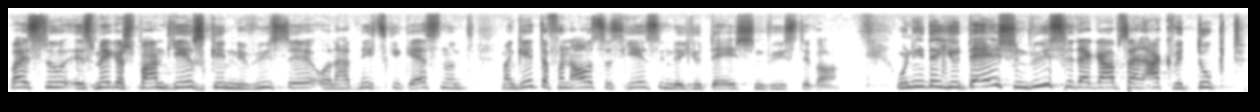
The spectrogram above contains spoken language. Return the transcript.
Weißt du, ist mega spannend. Jesus geht in die Wüste und hat nichts gegessen und man geht davon aus, dass Jesus in der judäischen Wüste war. Und in der judäischen Wüste, da gab es ein Aquädukt.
